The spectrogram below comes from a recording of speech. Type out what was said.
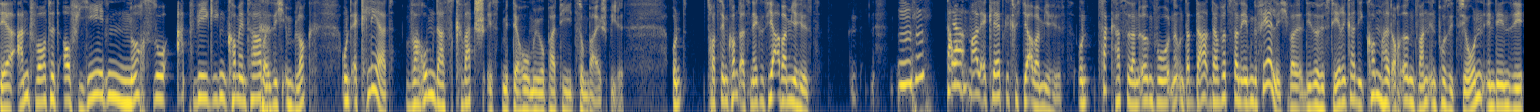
Der antwortet auf jeden noch so abwegigen Kommentar bei sich im Blog und erklärt, warum das Quatsch ist mit der Homöopathie zum Beispiel. Und trotzdem kommt als nächstes, ja, aber mir hilft's. Tausendmal erklärt gekriegt, ja, aber mir hilft's. Und zack, hast du dann irgendwo, ne, und da, da, da wird's dann eben gefährlich, weil diese Hysteriker, die kommen halt auch irgendwann in Positionen, in denen sie,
